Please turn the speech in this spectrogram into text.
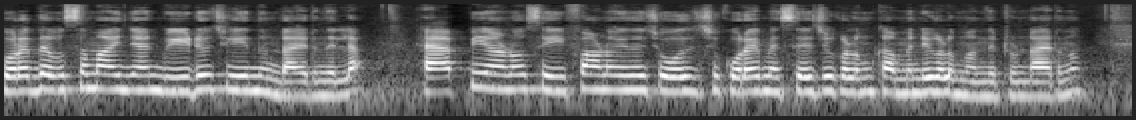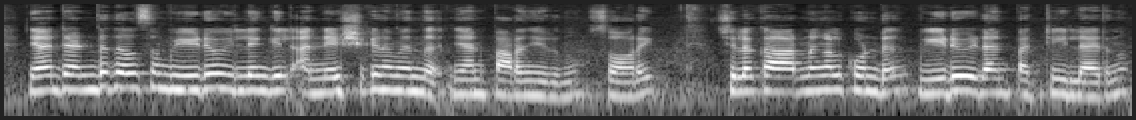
കുറെ ദിവസമായി ഞാൻ വീഡിയോ ചെയ്യുന്നുണ്ടായിരുന്നില്ല. ഹാപ്പിയാണോ സേഫ് ആണോ എന്ന് ചോദിച്ച് കുറെ മെസ്സേജുകളും കമന്റുകളും വന്നിട്ടുണ്ടായിരുന്നു. ഞാൻ രണ്ട് ദിവസം വീഡിയോ ഇല്ലെങ്കിൽ അന്വേഷിക്കണമെന്ന് ഞാൻ പറഞ്ഞിരുന്നു. സോറി. ചില കാരണങ്ങൾ കൊണ്ട് വീഡിയോ ഇടാൻ പറ്റിയില്ലായിരുന്നു.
